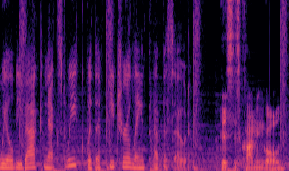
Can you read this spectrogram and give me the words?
We'll be back next week with a feature length episode. This is Climbing Gold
